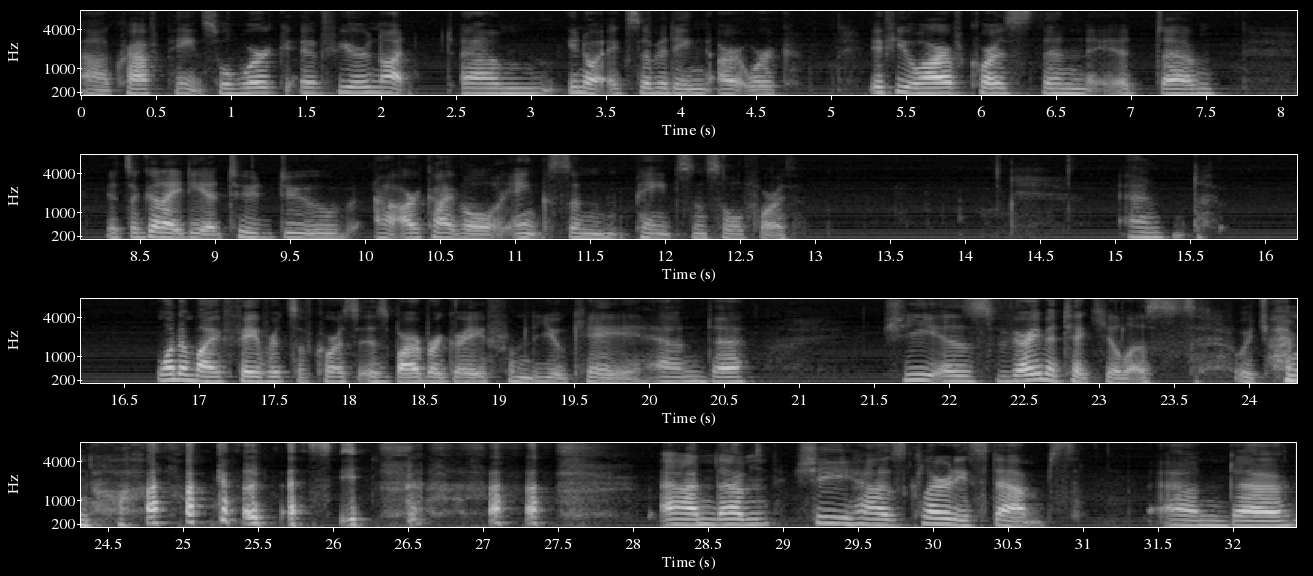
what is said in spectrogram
Uh, craft paints will work if you're not, um, you know, exhibiting artwork. If you are, of course, then it um, it's a good idea to do uh, archival inks and paints and so forth. And one of my favorites, of course, is Barbara Gray from the UK. And uh, she is very meticulous, which I'm not. Kind of messy. and um, she has clarity stamps. And uh,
